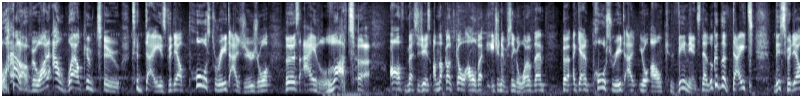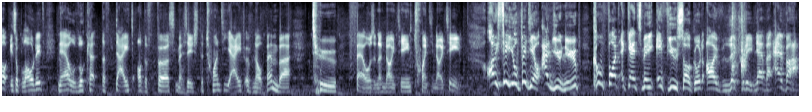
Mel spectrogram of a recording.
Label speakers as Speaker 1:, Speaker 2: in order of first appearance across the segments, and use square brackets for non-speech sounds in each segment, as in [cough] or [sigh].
Speaker 1: Hello everyone and welcome to today's video. Pause to read as usual. There's a lot of messages. I'm not going to go over each and every single one of them. But again, pause read at your own convenience. Now look at the date this video is uploaded. Now look at the date of the first message, the 28th of November 2019, 2019. I see your video and you noob. Come fight against me if you so good. I've literally never ever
